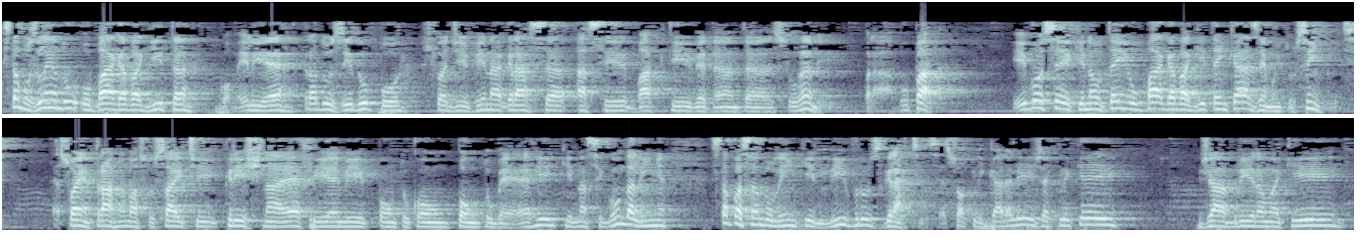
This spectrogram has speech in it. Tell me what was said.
Estamos lendo o Bhagavad Gita como ele é, traduzido por Sua Divina Graça a ser Bhakti Vedanta Swami Prabhupada. E você que não tem o Bhagavad Gita em casa é muito simples. É só entrar no nosso site krishnafm.com.br que na segunda linha está passando o link Livros Grátis. É só clicar ali, já cliquei, já abriram aqui,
